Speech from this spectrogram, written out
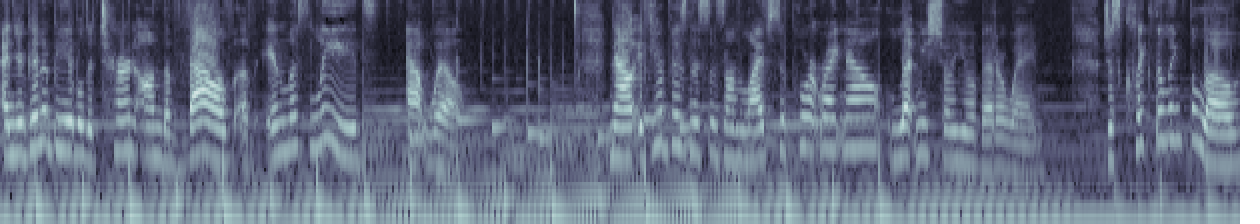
and you're going to be able to turn on the valve of endless leads at will. Now, if your business is on life support right now, let me show you a better way. Just click the link below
